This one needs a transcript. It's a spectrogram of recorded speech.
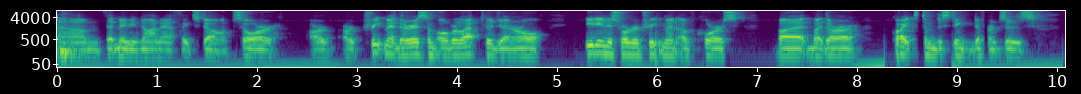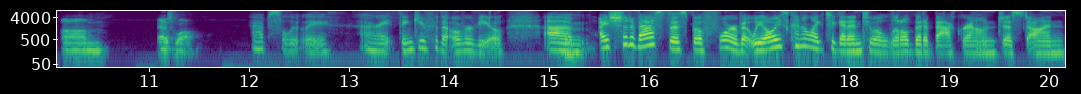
um, that maybe non-athletes don't. So our, our, our treatment, there is some overlap to general eating disorder treatment, of course, but but there are quite some distinct differences um, as well. Absolutely. All right, thank you for the overview. Um, I should have asked this before, but we always kind of like to get into a little bit of background just on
